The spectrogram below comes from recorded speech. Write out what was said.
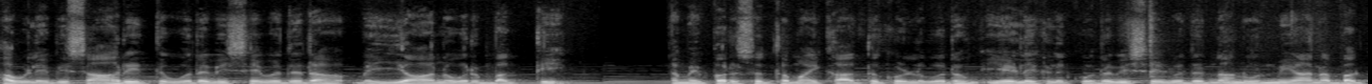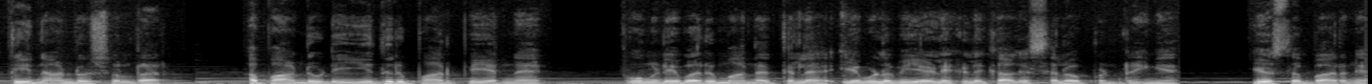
அவளை விசாரித்து உதவி செய்வதுதான் மெய்யான ஒரு பக்தி. நம்மை பரிசுத்தமாய் காத்து கொள்வதும் ஏழைகளுக்கு உதவி செய்வதும் தான் உண்மையான பக்தின்னு ஆண்டு சொல்றார். அப்போ ஆண்டோடைய எதிர்பார்ப்பு என்ன? உங்களுடைய வருமானத்தில் எவ்வளவு ஏழைகளுக்காக செலவு பண்ணுறீங்க யோசித்து பாருங்க.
